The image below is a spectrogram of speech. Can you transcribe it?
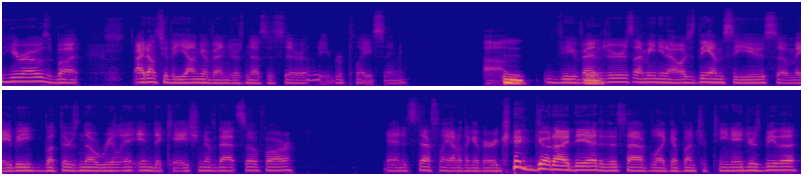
heroes, but I don't see the young Avengers necessarily replacing um, Mm. the Avengers. I mean, you know, it's the MCU, so maybe, but there's no real i- indication of that so far. And it's definitely, I don't think, a very good, good idea to just have like a bunch of teenagers be the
